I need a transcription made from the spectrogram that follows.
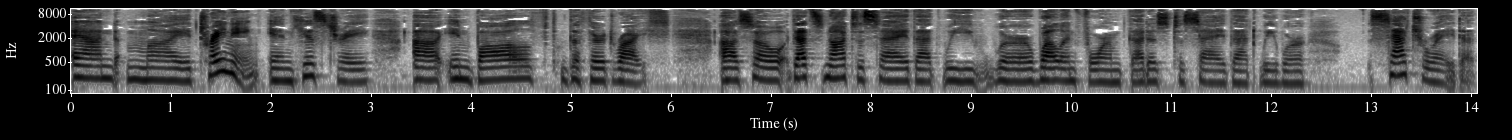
and my training in history uh, involved the Third Reich. Uh, so that's not to say that we were well informed. That is to say that we were saturated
